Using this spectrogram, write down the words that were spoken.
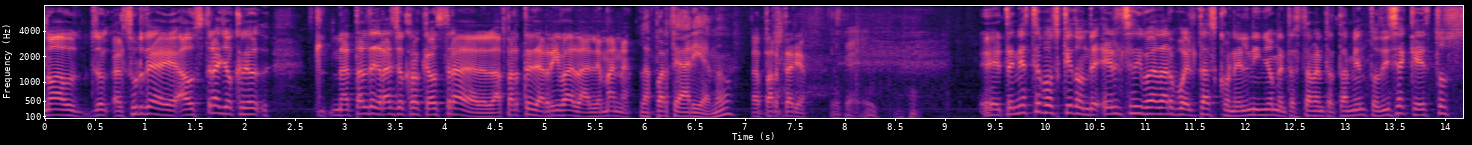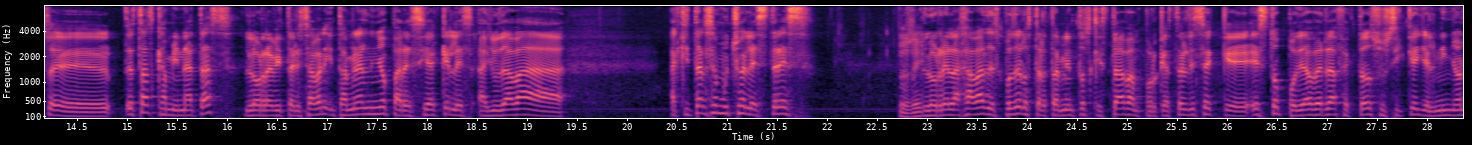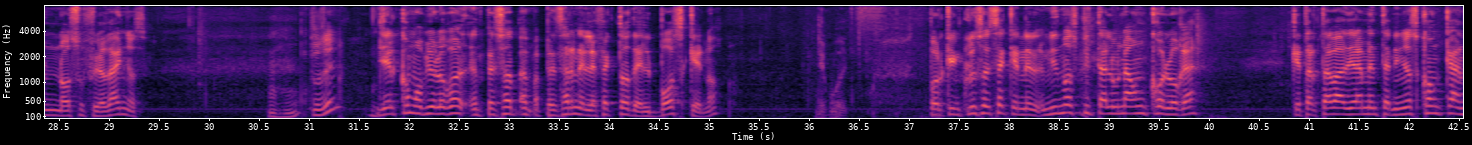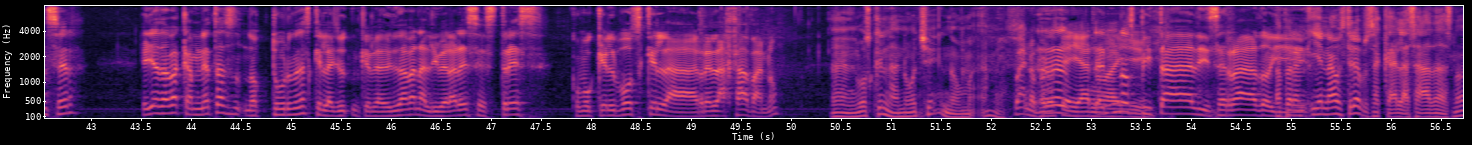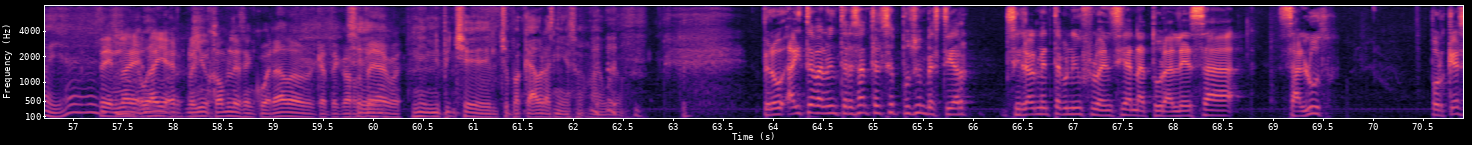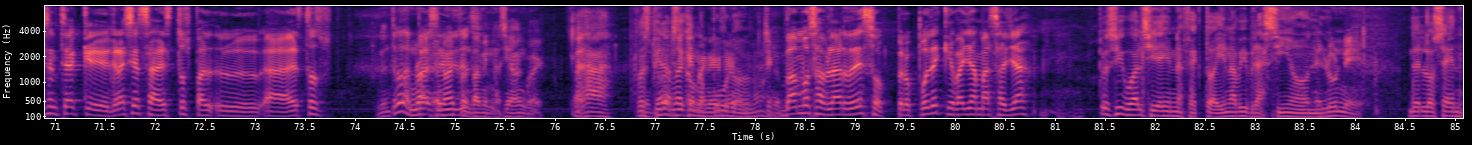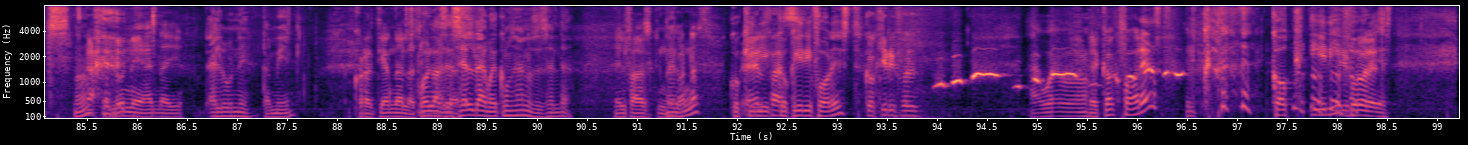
¿no? No, yo- al sur de Austria, yo creo. Natal de Graz, yo creo que Austria, la parte de arriba, la alemana, La parte aria, ¿no? la parte aérea. Ok. Eh, tenía este bosque donde él se iba a dar vueltas con el niño mientras estaba en tratamiento. Dice que estos, eh, estas caminatas lo revitalizaban y también al niño parecía que les ayudaba a, a quitarse mucho el estrés. Pues sí. Lo relajaba después de los tratamientos que estaban, porque hasta él dice que esto podía haberle afectado su psique y el niño no sufrió daños. Pues sí. Y él como biólogo empezó a a pensar en el efecto del bosque, ¿no? The Woods. Porque incluso dice que en el mismo hospital una oncóloga que trataba diariamente a niños con cáncer, ella daba caminatas nocturnas que le, que le ayudaban a liberar ese estrés. Como que el bosque la relajaba, ¿no? En el bosque en la noche, no mames. Bueno, pero es que ya Eh, no en hay. un hospital y cerrado y... Ah, pero y en Austria, pues acá las hadas, ¿no? Y, eh, Sí, no hay, no, hay, no hay un homeless encuerado que te cortea, güey. ni, ni pinche el chupacabras ni eso. ah, huevo. Pero ahí te va lo interesante. Él se puso a investigar si realmente había una influencia naturaleza salud. Porque él sentía que gracias a estos eh, a estos De entrada no, hay- no hay contaminación, güey. Ajá. Respira no oxígeno puro, ¿no? vamos a hablar de eso, pero puede que vaya más allá. Pues igual sí hay un efecto, hay una vibración El lunes. de los ents, ¿no? El lunes anda ahí El lune también. correteando a las O las de. Zelda, güey. ¿Cómo se llaman los de Zelda? ¿Elfas? Kokiri, Elfas. Kokiri Forest. Fue el- A huevo. ¿El Cock Forest? El Kokiri Forest.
